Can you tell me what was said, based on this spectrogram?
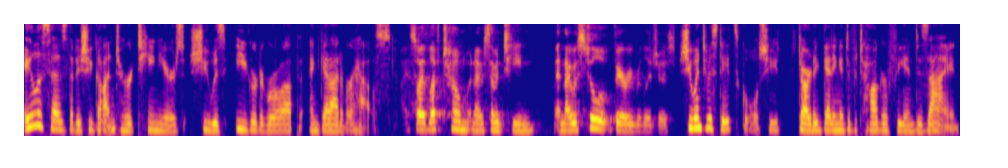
Aella says that as she got into her teen years, she was eager to grow up and get out of her house. So I left home when I was 17, and I was still very religious. She went to a state school. She started getting into photography and design,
